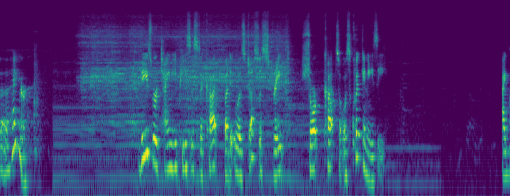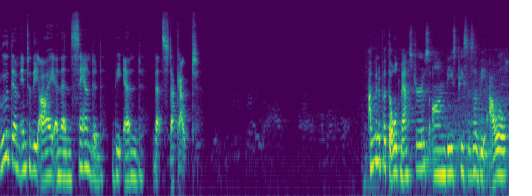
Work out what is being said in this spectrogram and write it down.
the Hegner. These were tiny pieces to cut, but it was just a straight short cut, so it was quick and easy. I glued them into the eye and then sanded the end that stuck out. I'm going to put the old masters on these pieces of the owl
